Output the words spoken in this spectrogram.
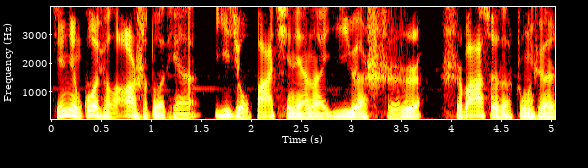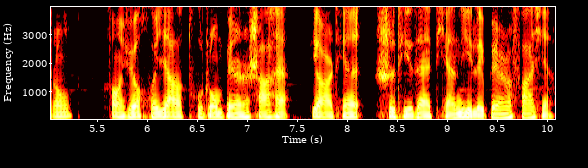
仅仅过去了二十多天，一九八七年的一月十日，十八岁的中学生放学回家的途中被人杀害，第二天尸体在田地里被人发现，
